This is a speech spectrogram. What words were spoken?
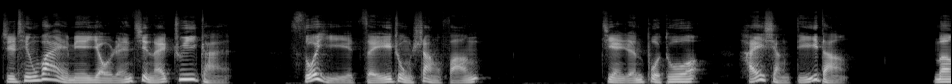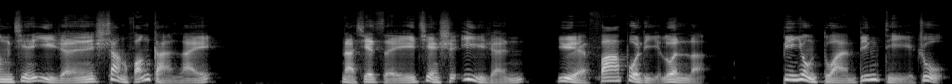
只听外面有人进来追赶，所以贼众上房，见人不多。还想抵挡，猛见一人上房赶来。那些贼见是一人，越发不理论了，便用短兵抵住。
